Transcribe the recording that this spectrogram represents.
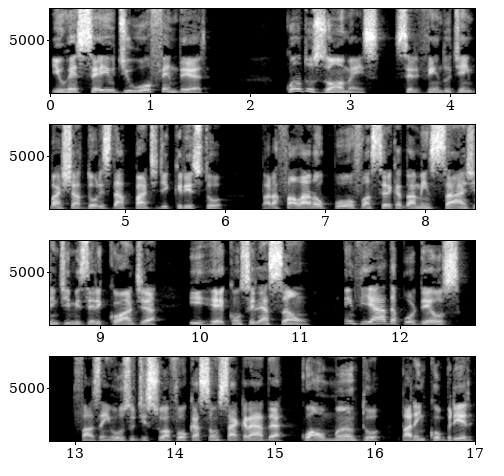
e o receio de o ofender. Quando os homens, servindo de embaixadores da parte de Cristo, para falar ao povo acerca da mensagem de misericórdia e reconciliação enviada por Deus, fazem uso de sua vocação sagrada, qual manto para encobrir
